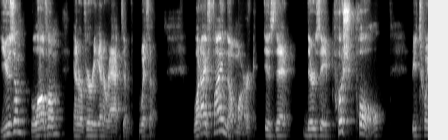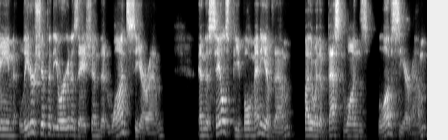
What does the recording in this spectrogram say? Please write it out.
use them, love them, and are very interactive with them. What I find though, Mark, is that there's a push pull between leadership of the organization that wants CRM and the salespeople, many of them, by the way, the best ones love CRM.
